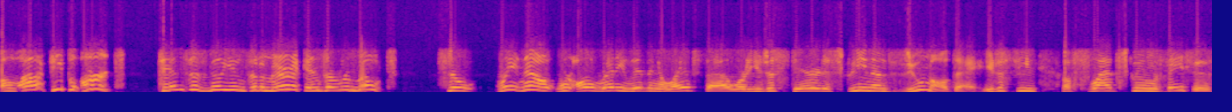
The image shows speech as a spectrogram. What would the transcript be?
a lot of people aren't. Tens of millions of Americans are remote. So right now, we're already living a lifestyle where you just stare at a screen on Zoom all day. You just see a flat screen with faces.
